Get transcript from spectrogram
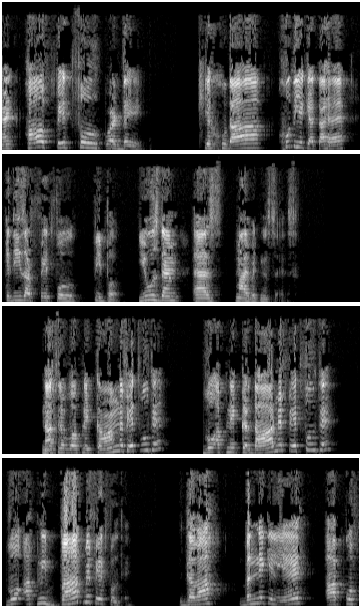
اینڈ ہاؤ فیتھ فل دے کہ خدا خود یہ کہتا ہے کہ these are faithful people use them as my witness نہ صرف وہ اپنے کام میں فیتھ فل تھے، وہ اپنے کردار میں فیتھ فل تھے، وہ اپنی بات میں فیتھ فل تھے۔ گواہ بننے کے لیے آپ کو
